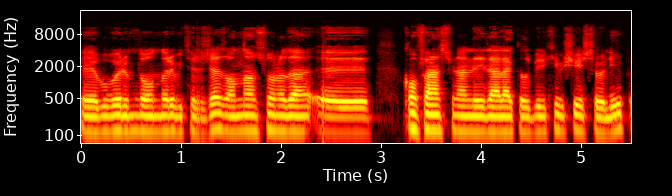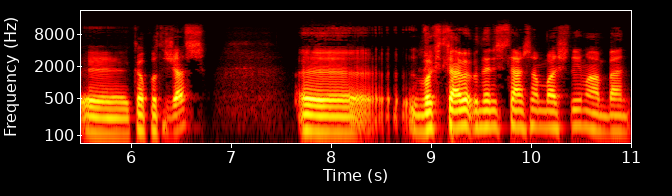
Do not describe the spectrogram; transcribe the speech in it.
E, bu bölümde onları bitireceğiz. Ondan sonra da e, konferans finalleriyle alakalı bir iki bir şey söyleyip e, kapatacağız. E, vakit kaybetmeden istersen başlayayım abi ben.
